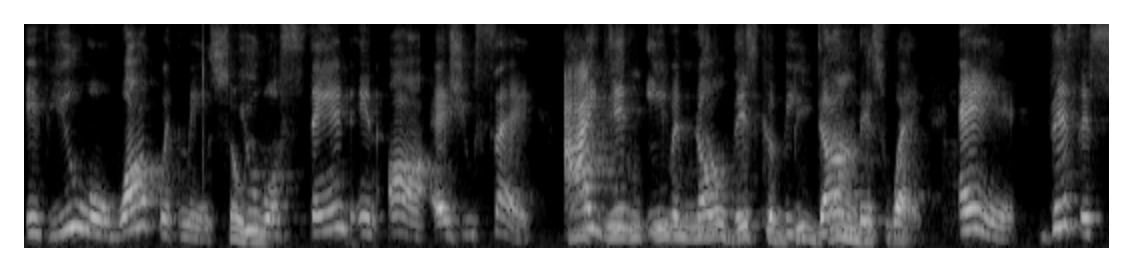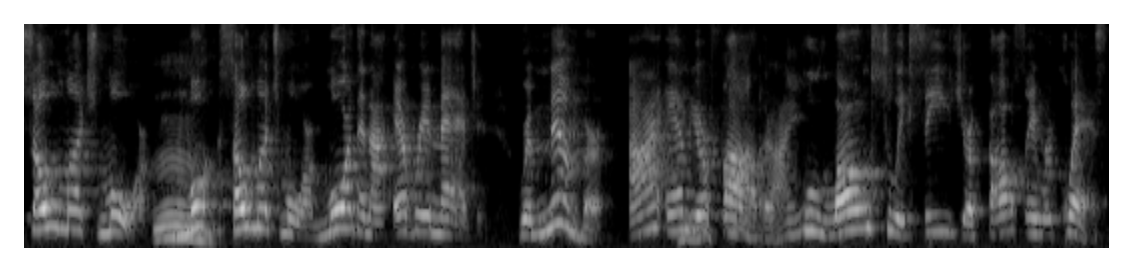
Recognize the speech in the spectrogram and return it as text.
If you will walk with me, So you good. will stand in awe as you say, I, didn't, even know this could be done this way. And this is so much more, Mm. more, so much more, more than I ever imagined. Remember, I am your your father. father who longs to exceed your thoughts and requests.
